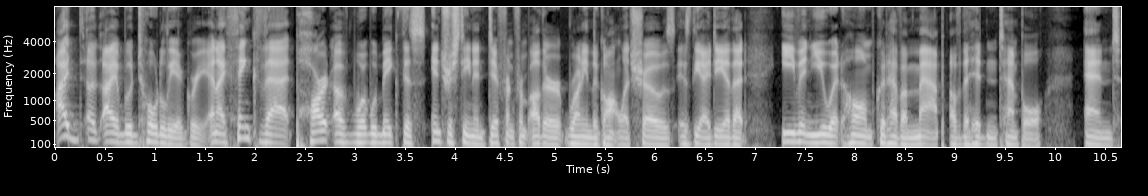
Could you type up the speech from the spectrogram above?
I, I would totally agree. And I think that part of what would make this interesting and different from other running the gauntlet shows is the idea that even you at home could have a map of the hidden temple and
